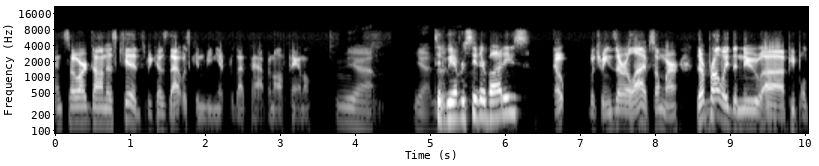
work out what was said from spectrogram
And so are Donna's kids because that was convenient for that to happen off panel, yeah. Yeah. Did we ever see their bodies? Nope. Which means they're alive somewhere. They're Mm. probably the new uh, people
